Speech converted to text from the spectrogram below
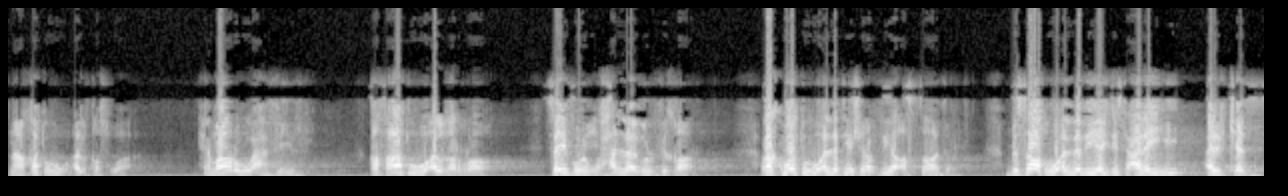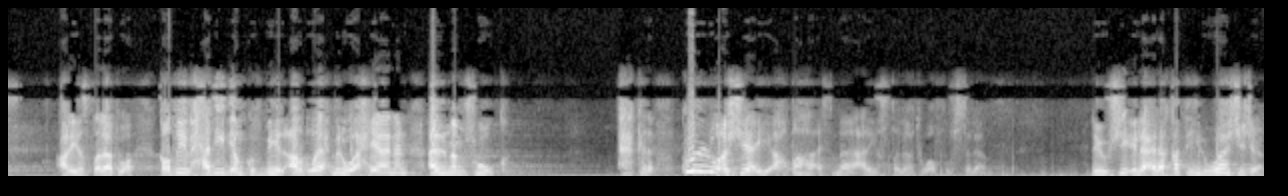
ناقته القصواء. حماره عفير قصعته الغراء سيفه المحلى ذو الفقار ركوته التي يشرب فيها الصادر بساطه الذي يجلس عليه الكز. عليه الصلاة قضيب حديد يمكث به الأرض ويحمله أحيانا الممشوق. هكذا كل أشيائه أعطاها أسماء عليه الصلاة والسلام ليشير إلى علاقته الواشجة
